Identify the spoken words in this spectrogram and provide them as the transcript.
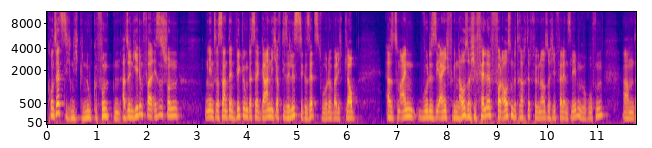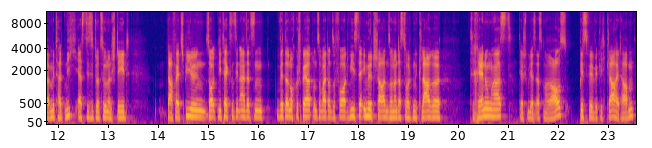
grundsätzlich nicht genug gefunden. Also in jedem Fall ist es schon eine interessante Entwicklung, dass er gar nicht auf diese Liste gesetzt wurde, weil ich glaube, also zum einen wurde sie eigentlich für genau solche Fälle von außen betrachtet, für genau solche Fälle ins Leben gerufen, ähm, damit halt nicht erst die Situation entsteht, darf er jetzt spielen, sollten die Texans ihn einsetzen, wird er noch gesperrt und so weiter und so fort, wie ist der Image-Schaden, sondern dass du halt eine klare Trennung hast, der Spieler ist erstmal raus, bis wir wirklich Klarheit haben.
